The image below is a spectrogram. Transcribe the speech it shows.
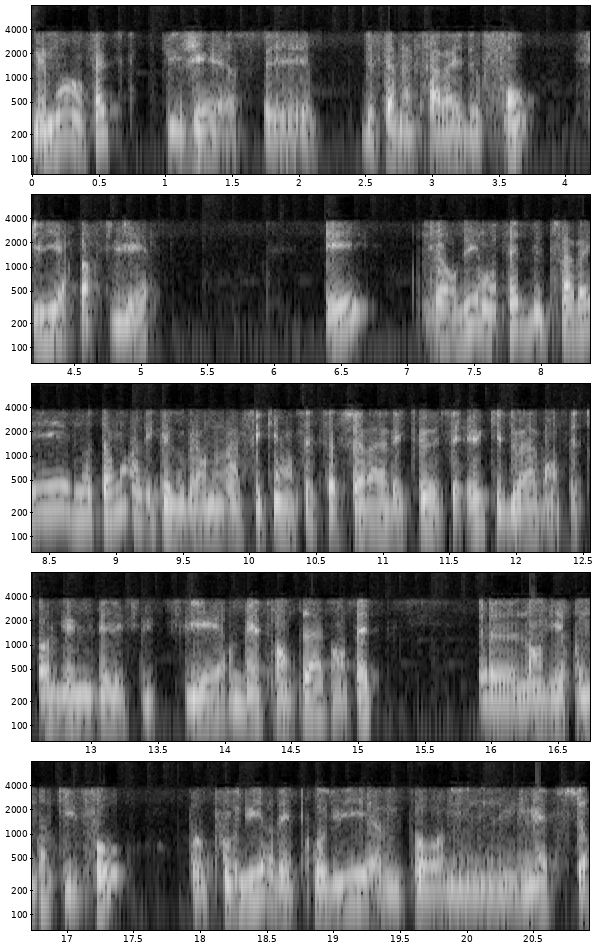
Mais moi, en fait, ce que je gère, c'est de faire un travail de fond, filière par filière, et aujourd'hui, en fait, de travailler notamment avec les gouvernements africains. En fait, ça se fera avec eux. C'est eux qui doivent en fait organiser les fili- filières, mettre en place en fait l'environnement qu'il faut pour produire des produits euh, pour euh, mettre sur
